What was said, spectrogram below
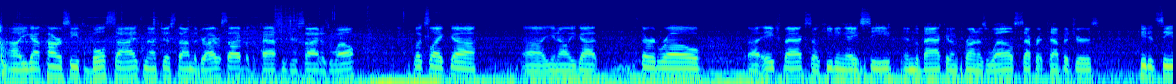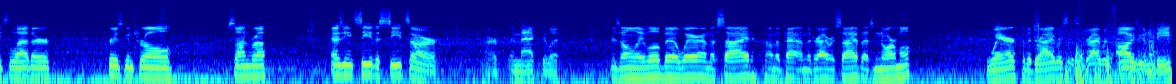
Uh, you got power seats both sides, not just on the driver's side, but the passenger side as well. Looks like, uh, uh, you know, you got third row uh, HVAC, so heating AC in the back and in front as well, separate temperatures. Heated seats, leather, cruise control, sunroof. As you can see, the seats are, are immaculate. There's only a little bit of wear on the side, on the on the driver's side, but that's normal wear for the driver since the driver is always going to be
